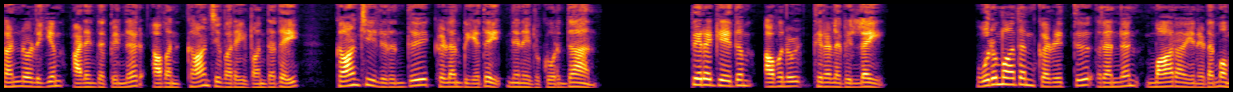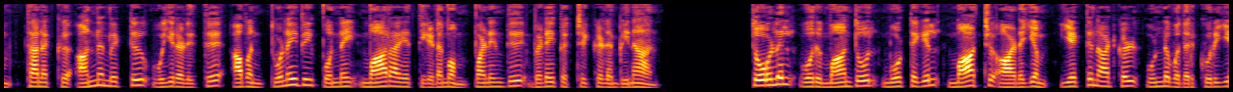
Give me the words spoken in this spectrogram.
கண்ணொளியும் அடைந்த பின்னர் அவன் காஞ்சி வரை வந்ததை காஞ்சியிலிருந்து கிளம்பியதை நினைவு கூர்ந்தான். பிறகேதும் அவனுள் திரளவில்லை. ஒரு மாதம் கழித்து ரன்னன் மாராயனிடமும் தனக்கு அன்னமிட்டு உயிரளித்து அவன் துணைவி பொன்னை மாராயத்தியிடமும் பணிந்து விடை பெற்று கிளம்பினான். தோளில் ஒரு மாந்தோல் மூட்டையில் மாற்று ஆடையும் எட்டு நாட்கள் உண்ணுவதற்குரிய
